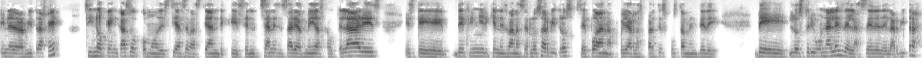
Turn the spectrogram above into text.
en el, arbitraje, sino que en caso, como decía Sebastián, de que sean necesarias medidas cautelares, este, definir quiénes van a ser los árbitros, se puedan apoyar las partes justamente de, de los tribunales de la sede del arbitraje.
